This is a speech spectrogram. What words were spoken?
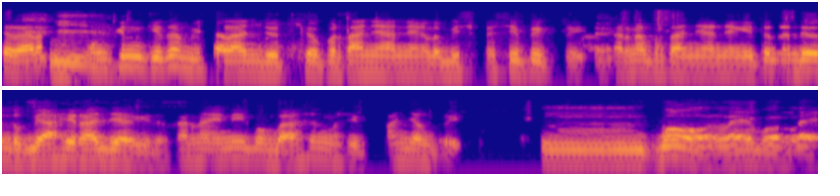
Sekarang iya mungkin kita bisa lanjut ke pertanyaan yang lebih spesifik, Pri. Karena pertanyaan yang itu nanti untuk di akhir aja gitu. Karena ini pembahasan masih panjang, Pri. Hmm, boleh, boleh.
